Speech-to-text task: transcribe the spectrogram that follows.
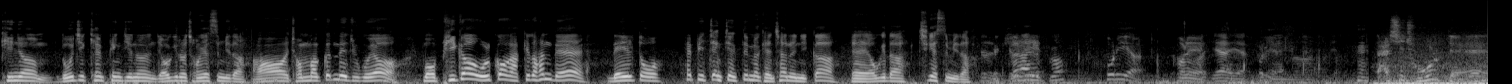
기념 노지 캠핑지는 여기로 정했습니다. 아 전망 끝내주고요. 뭐 비가 올 것 같기도 한데 내일 또 햇빛 쨍쨍 뜨면 괜찮으니까 예, 여기다 치겠습니다. 코리아. 코리아. 야야 코리아. 날씨 좋을 때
